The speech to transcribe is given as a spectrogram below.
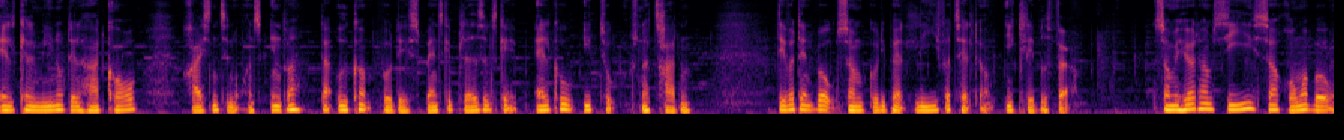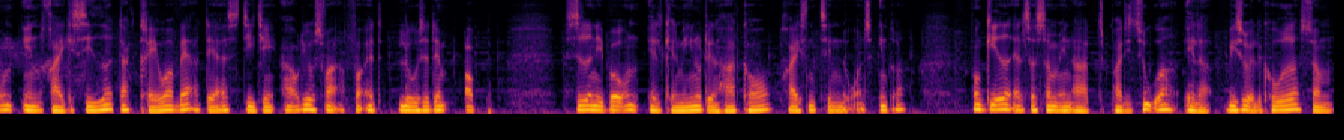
El Camino del Hardcore, Rejsen til Nordens Indre, der udkom på det spanske pladeselskab Alco i 2013. Det var den bog, som Godipal lige fortalte om i klippet før. Som vi hørte ham sige, så rummer bogen en række sider, der kræver hver deres DJ audiosvar for at låse dem op. Siderne i bogen El Camino del Hardcore, Rejsen til Nordens Indre, fungerede altså som en art partiturer eller visuelle koder, som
